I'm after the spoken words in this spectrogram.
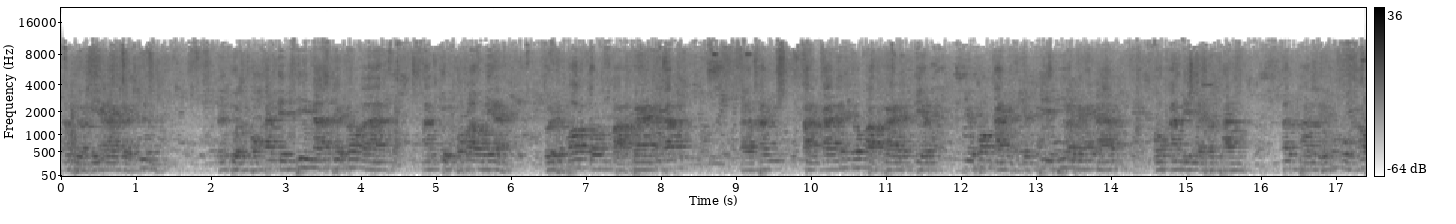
ถ้าเผื่อมีอะไรเกิดขึ้น ในส่วนของคันดินที่น้ำจะเข้ามาทางจุดของเราเนี่ยโดยเฉพาะตรงปากแควนะครับทางต่างการให้ยกปากแควเนี่ยเตรียมที่จะป้องกันอย่างเต็มที่เพื่อไม่ให้น้ำตรงคันดินเนี่ยมันพัน ถ้าพันหรือมันคงเข้า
